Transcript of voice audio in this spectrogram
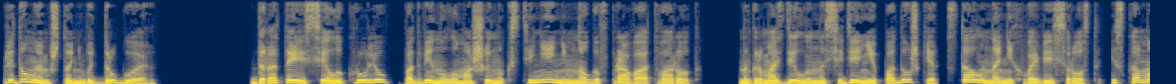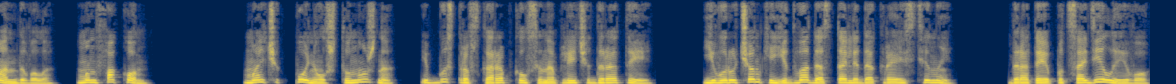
Придумаем что-нибудь другое. Доротея села к рулю, подвинула машину к стене немного вправо от ворот, нагромоздила на сиденье подушки, стала на них во весь рост и скомандовала «Монфакон». Мальчик понял, что нужно, и быстро вскарабкался на плечи Доротеи. Его ручонки едва достали до края стены. Доротея подсадила его,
